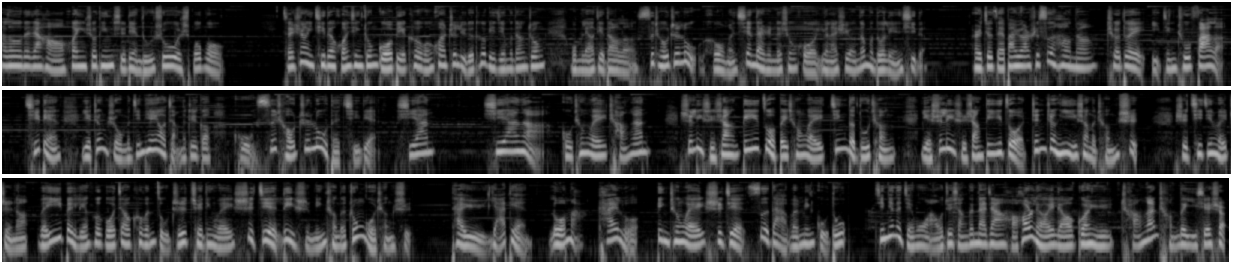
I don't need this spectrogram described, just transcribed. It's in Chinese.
Hello，大家好，欢迎收听十点读书，我是波波。在上一期的环形中国别克文化之旅的特别节目当中，我们了解到了丝绸之路和我们现代人的生活原来是有那么多联系的。而就在八月二十四号呢，车队已经出发了，起点也正是我们今天要讲的这个古丝绸之路的起点——西安。西安啊，古称为长安。是历史上第一座被称为“金”的都城，也是历史上第一座真正意义上的城市，是迄今为止呢唯一被联合国教科文组织确定为世界历史名城的中国城市。它与雅典、罗马、开罗并称为世界四大文明古都。今天的节目啊，我就想跟大家好好聊一聊关于长安城的一些事儿。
